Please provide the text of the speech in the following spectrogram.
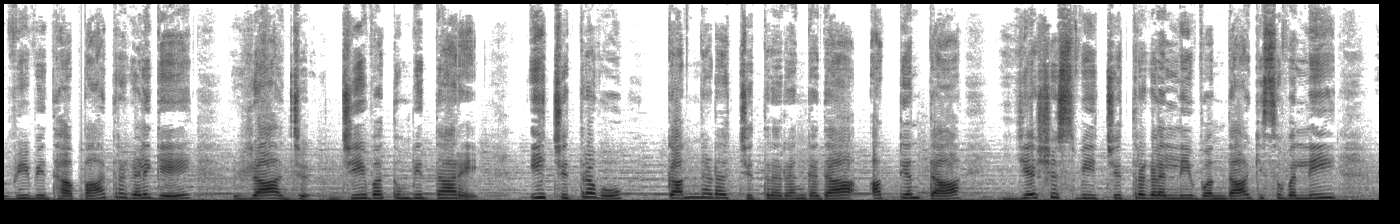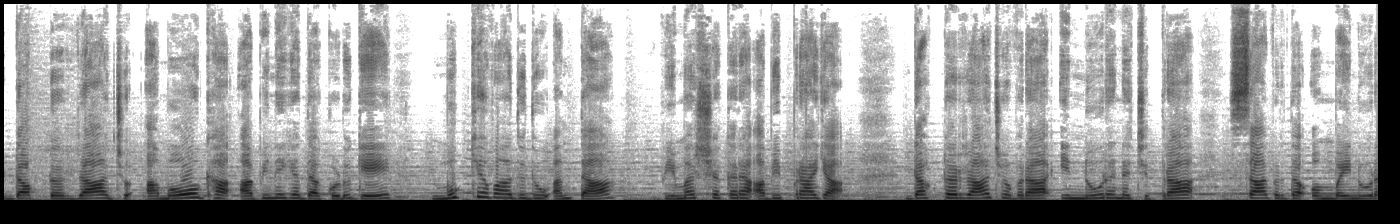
ವಿವಿಧ ಪಾತ್ರಗಳಿಗೆ ರಾಜ್ ಜೀವ ತುಂಬಿದ್ದಾರೆ. ಈ ಚಿತ್ರವು ಕನ್ನಡ ಚಿತ್ರರಂಗದ ಅತ್ಯಂತ ಯಶಸ್ವಿ ಚಿತ್ರಗಳಲ್ಲಿ ಒಂದಾಗಿಸುವಲ್ಲಿ ಡಾಕ್ಟರ್ ರಾಜ್ ಅಮೋಘ ಅಭಿನಯದ ಕೊಡುಗೆ ಮುಖ್ಯವಾದುದು ಅಂತ ವಿಮರ್ಶಕರ ಅಭಿಪ್ರಾಯ. ಡಾಕ್ಟರ್ ರಾಜ್ ಅವರ ಇನ್ನೂರನೇ ಚಿತ್ರ ಸಾವಿರದ ಒಂಬೈನೂರ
